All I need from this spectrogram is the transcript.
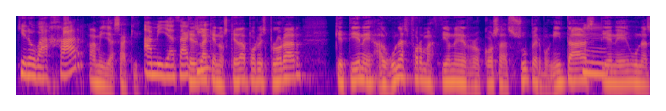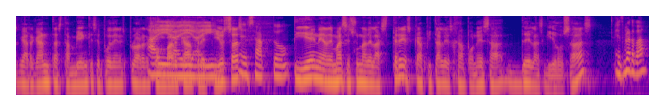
quiero bajar a Miyazaki. A Miyazaki. Que es la que nos queda por explorar, que tiene algunas formaciones rocosas súper bonitas, mm. tiene unas gargantas también que se pueden explorar con barca preciosas. Exacto. Tiene, además, es una de las tres capitales japonesas de las guiosas. Es verdad.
